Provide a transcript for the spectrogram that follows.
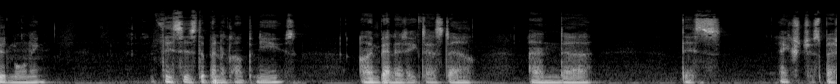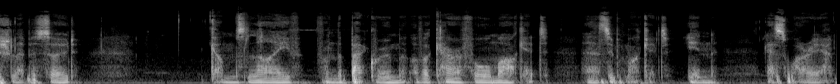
Good morning. This is the Ben O'Clock News. I'm Benedict Esdale, and uh, this extra special episode comes live from the back room of a Carrefour market, uh, supermarket in Essaouira,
